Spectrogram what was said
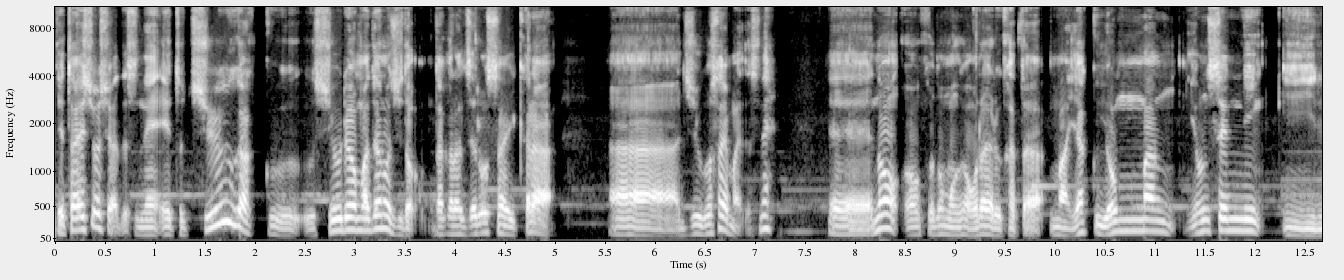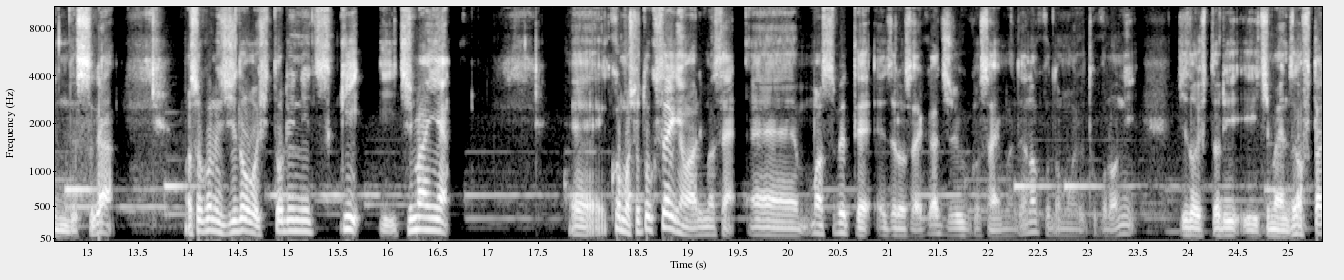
で、対象者はですね、えっと、中学修了までの児童、だから0歳からあ15歳までですね。の子供がおられる方、まあ、約4万4千人いるんですが、そこに児童1人につき1万円。えー、これも所得制限はありません。えー、まあ、全て0歳から15歳までの子供がいるところに、児童1人1万円ですが、2人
